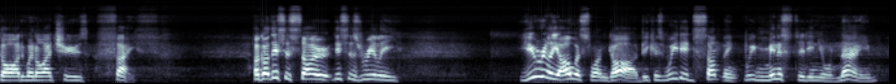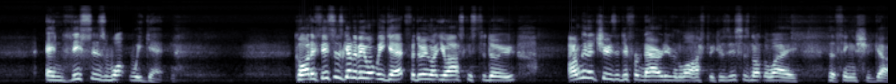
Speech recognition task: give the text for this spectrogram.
God, when I choose faith. Oh, God, this is so, this is really, you really owe us one, God, because we did something, we ministered in your name, and this is what we get. God, if this is going to be what we get for doing what you ask us to do, I'm going to choose a different narrative in life because this is not the way that things should go.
